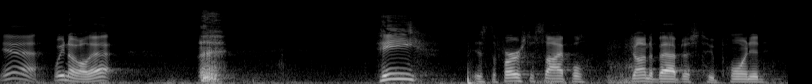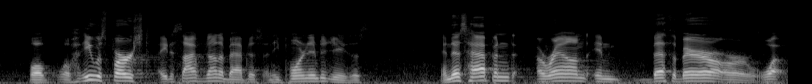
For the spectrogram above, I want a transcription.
Yeah, we know all that. he is the first disciple of John the Baptist who pointed, well, well, he was first a disciple of John the Baptist, and he pointed him to Jesus. And this happened around in Bethabara, or what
